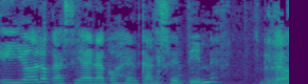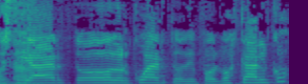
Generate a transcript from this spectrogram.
Y yo lo que hacía era coger calcetines, rociar todo el cuarto de polvos talco,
